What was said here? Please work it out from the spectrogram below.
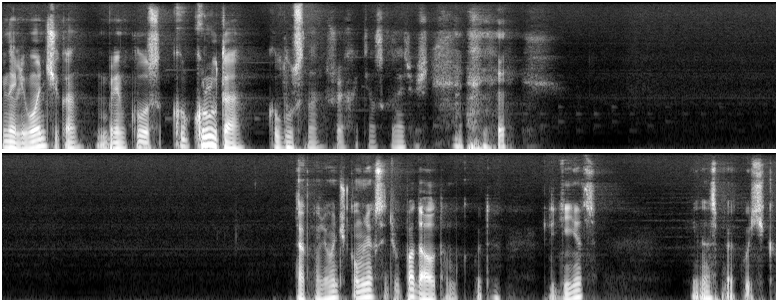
И на Леончика. Блин, клус. Кру круто. Клусно. Что я хотел сказать вообще. Так, ну Леончика у меня, кстати, выпадал там какой-то леденец. И нас кусик.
